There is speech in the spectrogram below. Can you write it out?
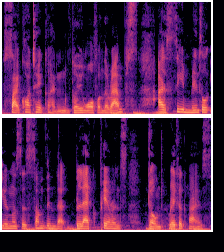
psychotic and going off on the ramps. I see mental illness as something that black parents don't recognize.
